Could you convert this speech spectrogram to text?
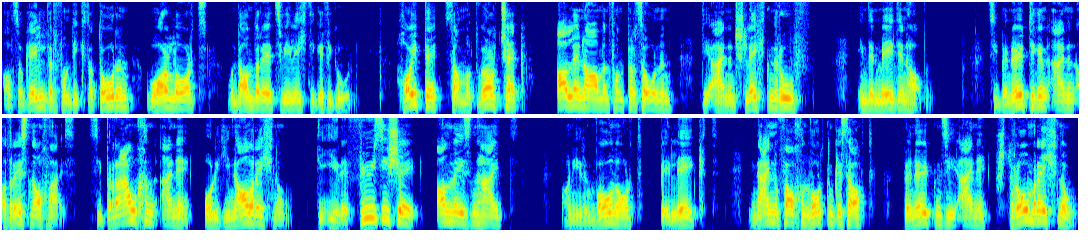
also Gelder von Diktatoren, Warlords und andere zwielichtige Figuren. Heute sammelt WorldCheck alle Namen von Personen, die einen schlechten Ruf in den Medien haben. Sie benötigen einen Adressnachweis. Sie brauchen eine Originalrechnung, die ihre physische Anwesenheit an ihrem Wohnort belegt. In einfachen Worten gesagt, benötigen Sie eine Stromrechnung,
